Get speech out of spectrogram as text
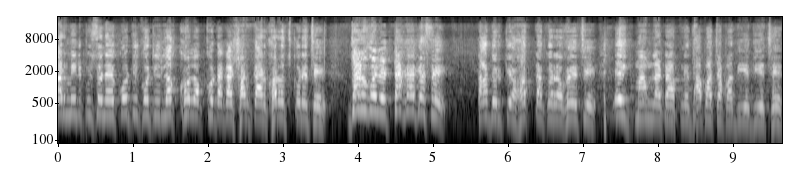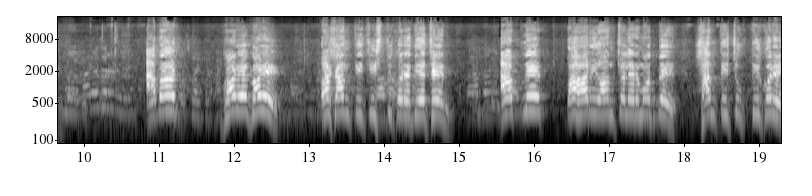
আর্মির পিছনে কোটি কোটি লক্ষ লক্ষ টাকা সরকার খরচ করেছে, জনগণের টাকা গেছে, তাদেরকে হত্যা করা হয়েছে। এই মামলাটা আপনি ধাপা চাপা দিয়ে দিয়েছেন। আবার ঘরে ঘরে অশান্তি সৃষ্টি করে দিয়েছেন। আপনি পাহাড়ি অঞ্চলের মধ্যে শান্তি চুক্তি করে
